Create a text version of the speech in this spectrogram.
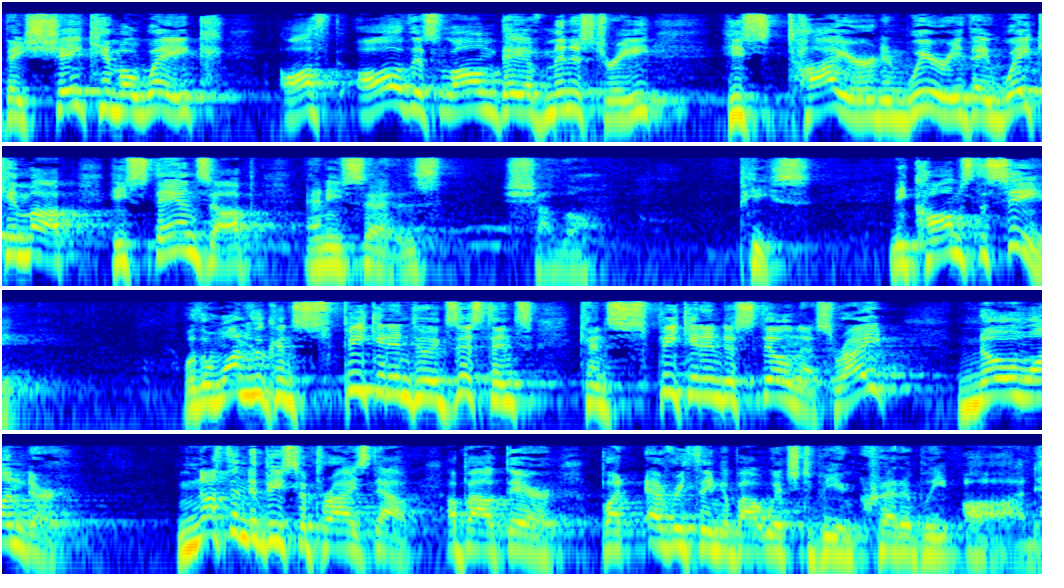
They shake him awake off all this long day of ministry. He's tired and weary. They wake him up. He stands up and he says, Shalom, peace. And he calms the sea. Well, the one who can speak it into existence can speak it into stillness, right? No wonder. Nothing to be surprised out about there, but everything about which to be incredibly awed.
